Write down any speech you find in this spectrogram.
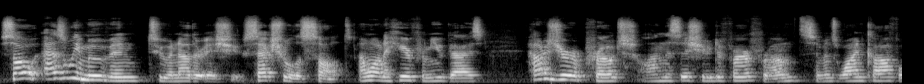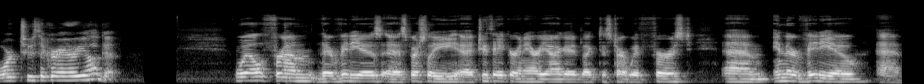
So, as we move into another issue, sexual assault, I want to hear from you guys. How does your approach on this issue differ from Simmons Weinkauf or Toothaker Arrillaga? Well, from their videos, uh, especially uh, Toothaker and Arrillaga, I'd like to start with first. Um, in their video, uh,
